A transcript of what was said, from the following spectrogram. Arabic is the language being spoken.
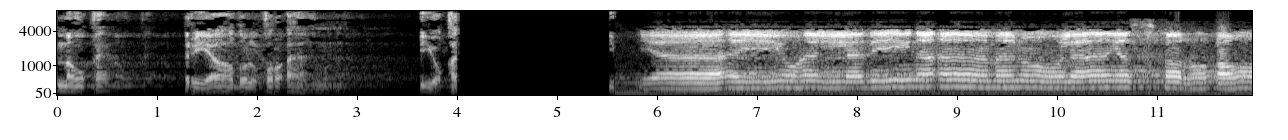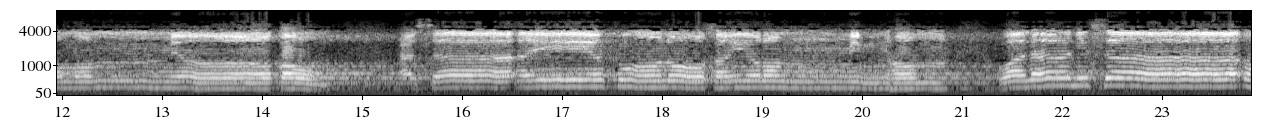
موقع رياض القرآن. يقدم. يا أيها الذين آمنوا لا يسخر قوم من قوم. عسى أن يكونوا خيرا منهم. ولا نساء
